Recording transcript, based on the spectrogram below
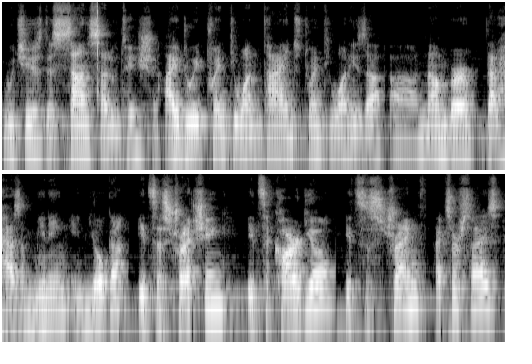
which is the sun salutation. I do it 21 times. 21 is a, a number that has a meaning in yoga. It's a stretching. It's a cardio it's a strength exercise,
